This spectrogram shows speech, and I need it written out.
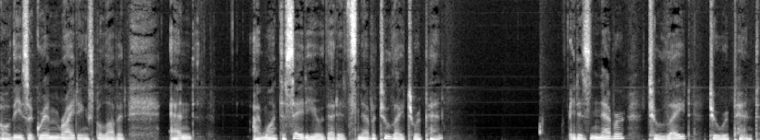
Oh, these are grim writings, beloved. And I want to say to you that it's never too late to repent. It is never too late to repent.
